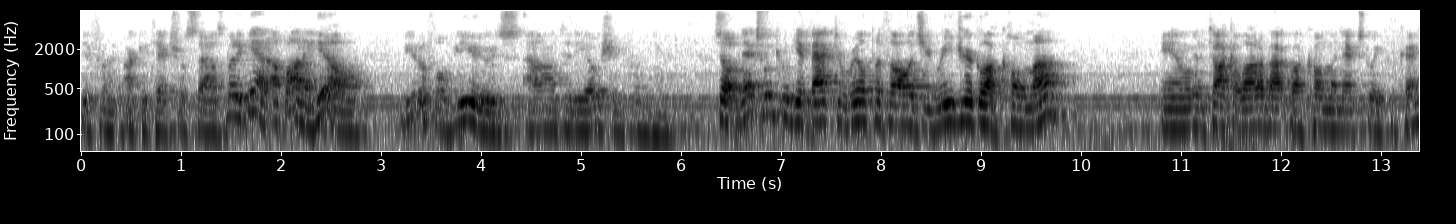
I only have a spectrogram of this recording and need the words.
different architectural styles. But again, up on a hill, beautiful views out onto the ocean from here. So next week we'll get back to real pathology, read your glaucoma, and we're going to talk a lot about glaucoma next week, okay?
